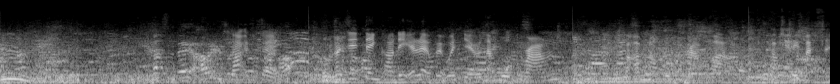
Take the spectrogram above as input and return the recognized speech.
Mm. That is good. I did think I'd eat a little bit with you and then walk around, but I'm not walking around that. That's too messy.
